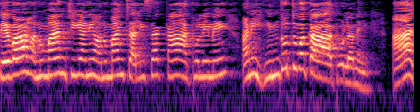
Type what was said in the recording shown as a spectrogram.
तेव्हा हनुमानजी आणि हनुमान चालिसा का आठवली नाही आणि हिंदुत्व का आठवलं नाही? आज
